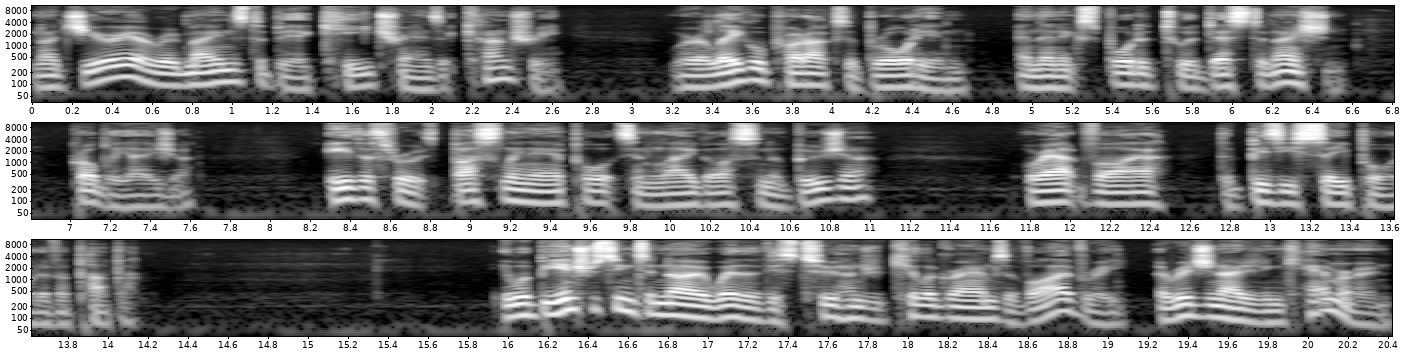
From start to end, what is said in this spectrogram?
Nigeria remains to be a key transit country where illegal products are brought in and then exported to a destination, probably Asia, either through its bustling airports in Lagos and Abuja or out via the busy seaport of Apapa. It would be interesting to know whether this 200 kilograms of ivory originated in Cameroon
